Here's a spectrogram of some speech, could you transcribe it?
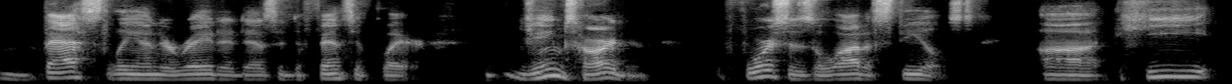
vastly underrated as a defensive player. James Harden forces a lot of steals. Uh, he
